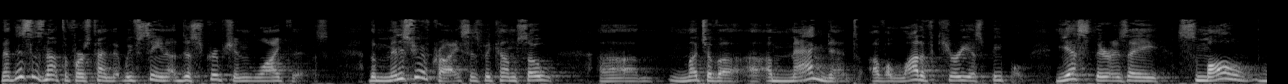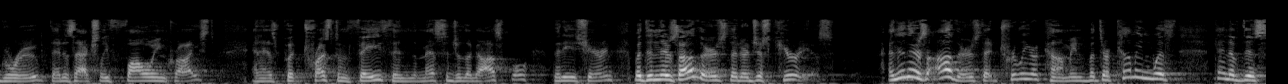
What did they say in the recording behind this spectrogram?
Now this is not the first time that we've seen a description like this. The ministry of Christ has become so uh, much of a, a magnet of a lot of curious people. Yes, there is a small group that is actually following Christ and has put trust and faith in the message of the gospel that he is sharing. But then there's others that are just curious. And then there's others that truly are coming, but they're coming with kind of this,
